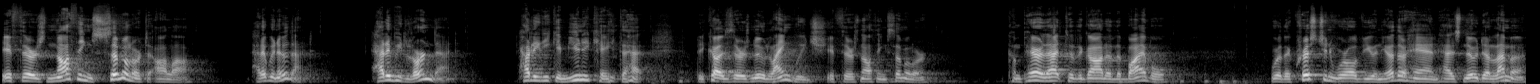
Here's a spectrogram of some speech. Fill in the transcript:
If there's nothing similar to Allah, how do we know that? How did we learn that? How did he communicate that? Because there's no language if there's nothing similar. Compare that to the God of the Bible, where the Christian worldview, on the other hand, has no dilemma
